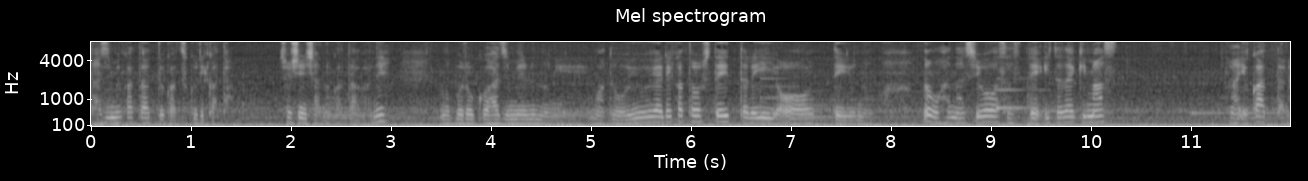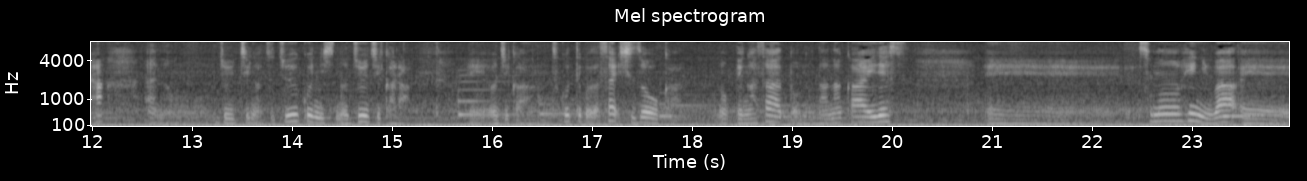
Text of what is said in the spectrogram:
始め方っていうか作り方初心者の方がねブログを始めるのに、まあ、どういうやり方をしていったらいいよっていうののお話をさせていただきます。まあ、よかったらあの11月19日の10時から、えー、お時間作ってください静岡のペガサートの7階です。えー、その日には、えー、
